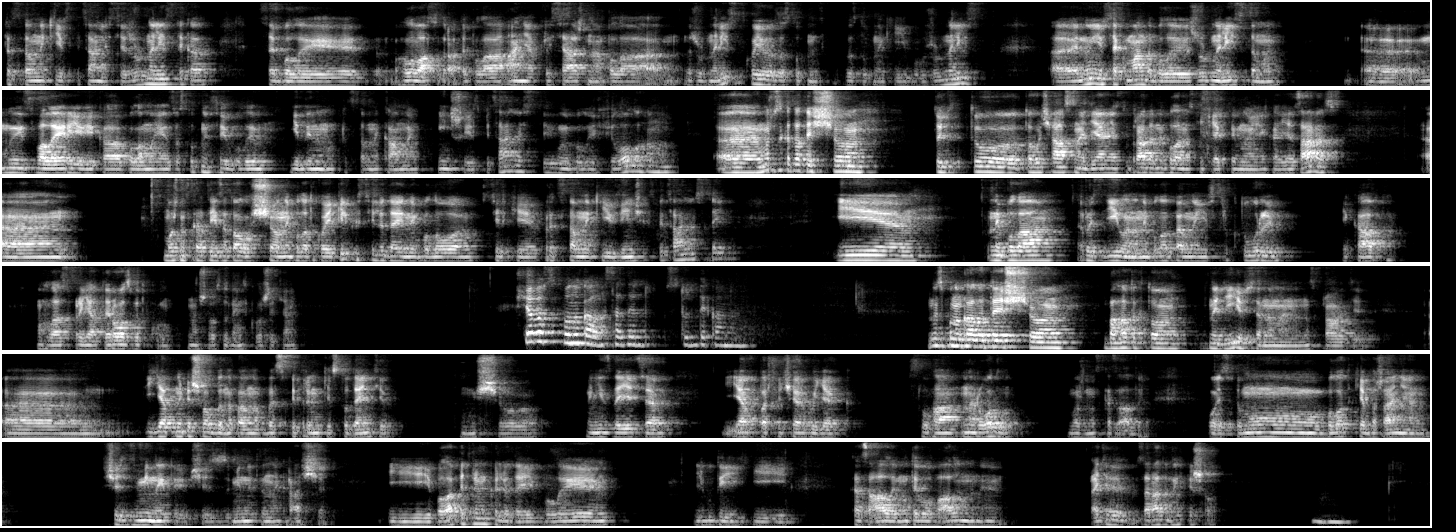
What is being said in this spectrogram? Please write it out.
представників спеціальності журналістика. Це були голова студради була Аня Присяжна, була журналісткою, заступник, заступник її був журналіст. Е, Ну і вся команда були журналістами. Е, Ми з Валерією, яка була моєю заступницею, були єдиними представниками іншої спеціальності. Ми були філологами. Е, можу сказати, що то, то, тогочасна діяльність Студради не була настільки активною, яка є зараз. Можна сказати, із-за того, що не було такої кількості людей, не було стільки представників з інших спеціальностей, і не була розділена, не було певної структури, яка б могла сприяти розвитку нашого студентського життя. Що вас спонукало стати студдеканом? Мене спонукало те, що багато хто надіявся на мене насправді. Е, я б не пішов би, напевно, без підтримки студентів, тому що мені здається, я в першу чергу як слуга народу, можна сказати. Ось тому було таке бажання щось змінити, щось змінити на краще. І була підтримка людей, були люди, які казали, мотивували мене. Раді заради них пішов.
